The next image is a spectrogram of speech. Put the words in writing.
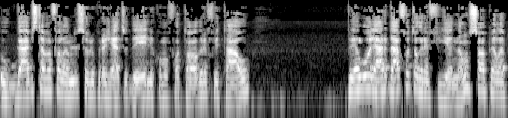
o Gabs estava falando sobre o projeto dele como fotógrafo e tal, pelo olhar da fotografia, não só pela,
